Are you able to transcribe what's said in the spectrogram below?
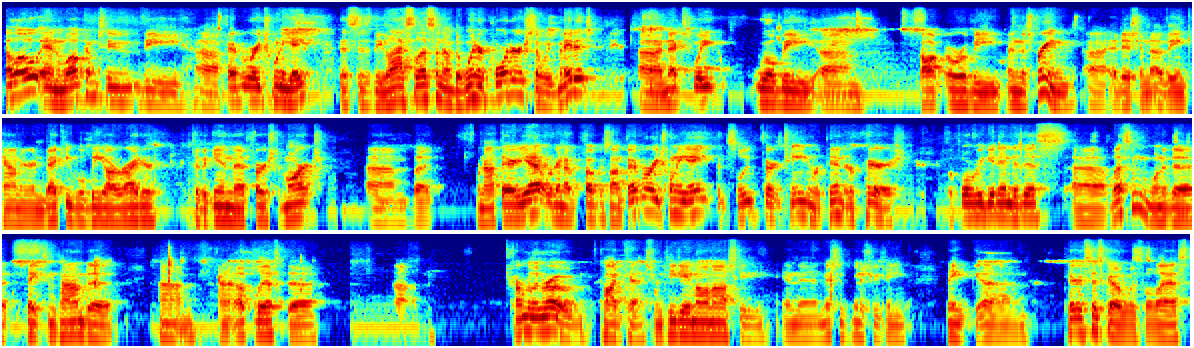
Hello and welcome to the uh, February 28th. This is the last lesson of the winter quarter, so we've made it. Uh, next week we'll be um, talk, or we'll be in the spring uh, edition of the encounter, and Becky will be our writer to begin the first of March. Um, but we're not there yet. We're going to focus on February 28th. It's Luke 13, repent or perish. Before we get into this uh, lesson, wanted to take some time to um, kind of uplift the um, Cumberland Road podcast from TJ Malinowski and the missions ministry team. I think um, Tara Cisco was the last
